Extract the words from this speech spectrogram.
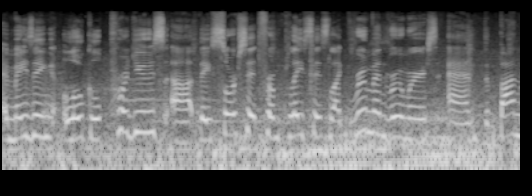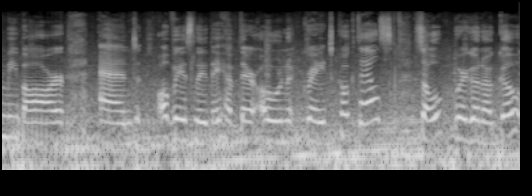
amazing local produce. Uh, they source it from places like Room and Rumors and the Banh Mi Bar, and obviously they have their own great cocktails. So we're gonna go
